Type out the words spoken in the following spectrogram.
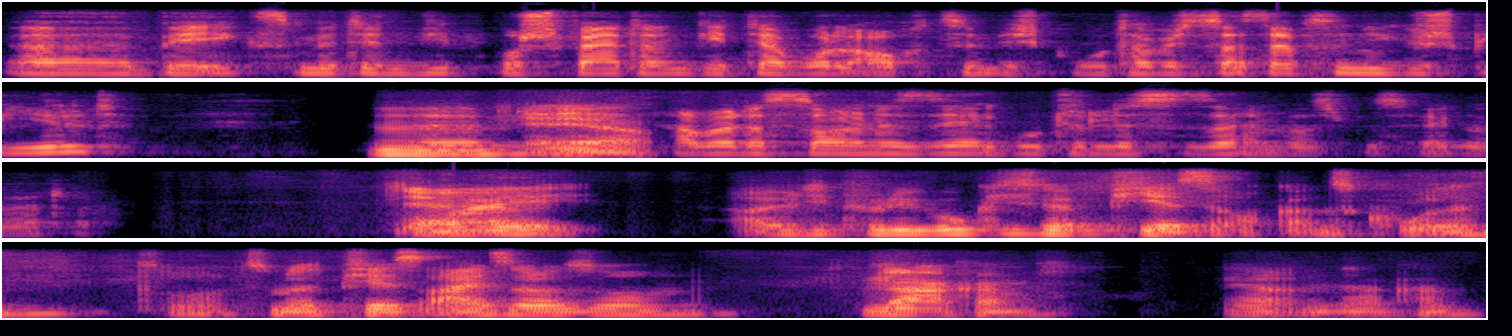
äh, BX mit den Vibro-Schwertern geht ja wohl auch ziemlich gut. Habe ich das selbst noch nie gespielt, mh. ähm, Ja, ja. aber das soll eine sehr gute Liste sein, was ich bisher gehört habe. ja, Wobei, also die, für die Wookies wäre PS auch ganz cool. So, zumindest PS1 oder so. Nahkampf. Ja, im Nahkampf.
